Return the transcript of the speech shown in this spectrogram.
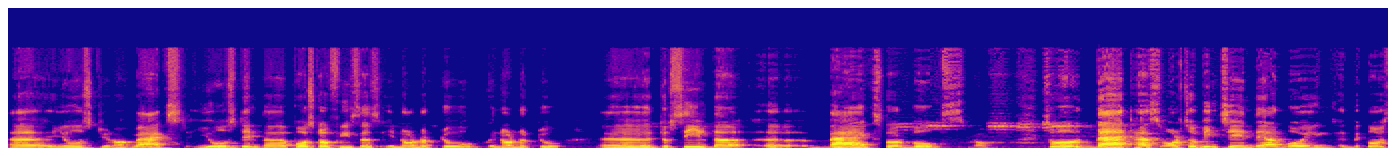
uh, used, you know, wax used in the post offices in order to in order to uh, to seal the uh, bags or books. You know? So that has also been changed. They are going because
